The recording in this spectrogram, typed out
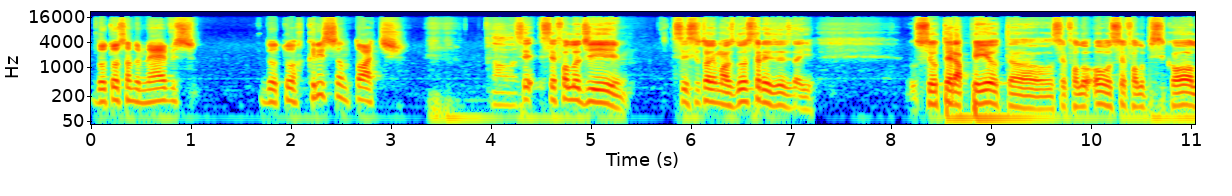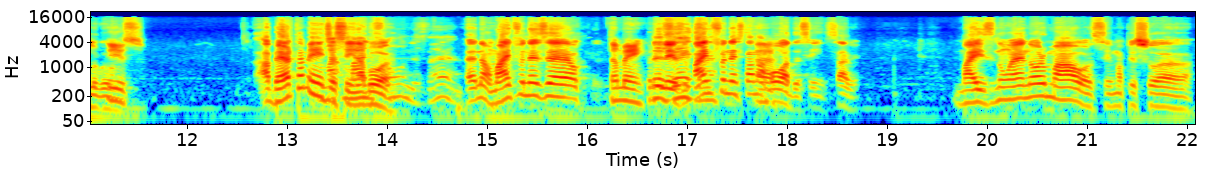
Dr. Sandro Neves, Dr. Christian Totti. Você falou de. Você citou aí umas duas, três vezes aí. O seu terapeuta, ou você falou, ou você falou psicólogo. Isso, Abertamente, Ma- assim, na boa. mindfulness, Né? É, não, mindfulness é. também. Beleza, Presente, né? mindfulness tá na É. moda, assim, sabe? Mas não é normal, assim, uma pessoa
